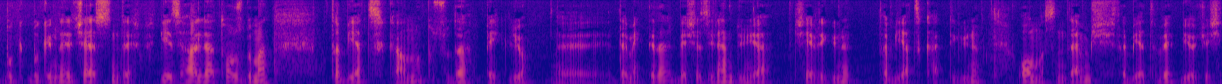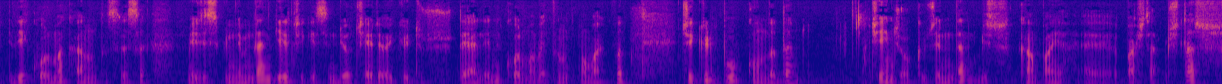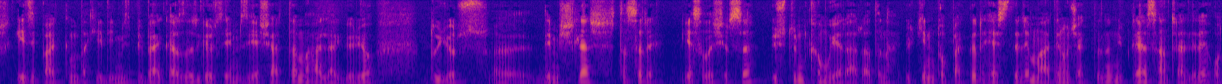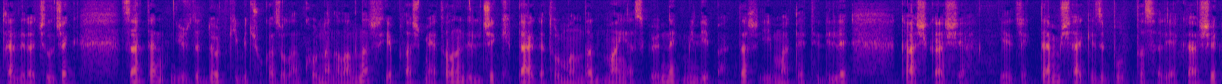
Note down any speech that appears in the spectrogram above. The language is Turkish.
bu, bugünler içerisinde gezi hala toz duman tabiat kanunu pusuda bekliyor e, demekteler. 5 Haziran Dünya Çevre Günü Tabiat Katli Günü olmasın denmiş. Tabiatı ve biyoçeşitliliği koruma kanun tasarısı meclis gündeminden geri çekilsin diyor. Çevre ve Kültür Değerlerini Koruma ve Tanıtma Vakfı. Çekül bu konuda da Change.org üzerinden bir kampanya e, başlatmışlar. Gezi Parkı'nda yediğimiz biber gazları gözlerimizi yaşarttı ama hala görüyor, duyuyoruz e, demişler. Tasarı yasalaşırsa üstün kamu yararı adına ülkenin toprakları HES'lere, maden ocaklarına, nükleer santrallere, otellere açılacak. Zaten %4 gibi çok az olan korunan alanlar yapılaşmaya talan edilecek. Bergat Ormanı'ndan Manyas Gölü'ne milli parklar imar tehdidiyle karşı karşıya gelecek denmiş. Herkesi bu tasarıya karşı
